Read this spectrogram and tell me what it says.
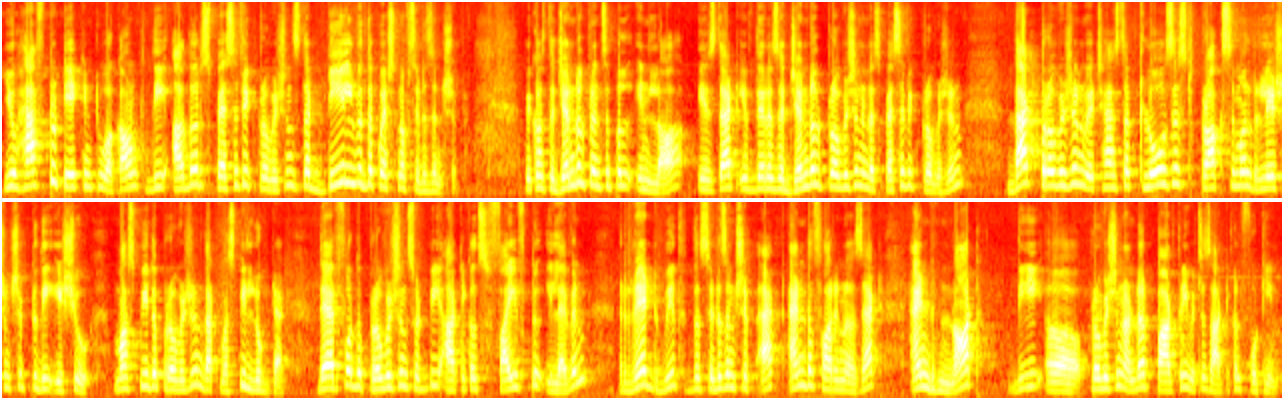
you have to take into account the other specific provisions that deal with the question of citizenship. Because the general principle in law is that if there is a general provision and a specific provision, that provision which has the closest proximal relationship to the issue must be the provision that must be looked at. Therefore, the provisions would be articles 5 to 11 read with the Citizenship Act and the Foreigners Act and not the uh, provision under part 3 which is article 14.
